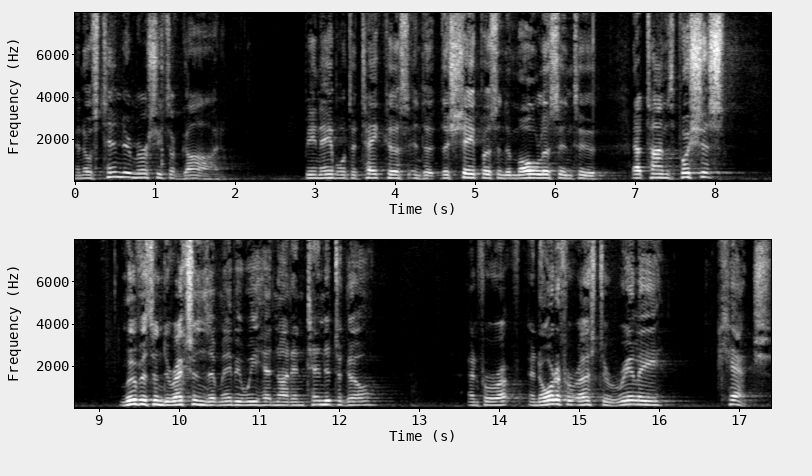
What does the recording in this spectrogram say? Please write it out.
And those tender mercies of God being able to take us into, to shape us and to mold us into, at times push us, move us in directions that maybe we had not intended to go. And for, in order for us to really catch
